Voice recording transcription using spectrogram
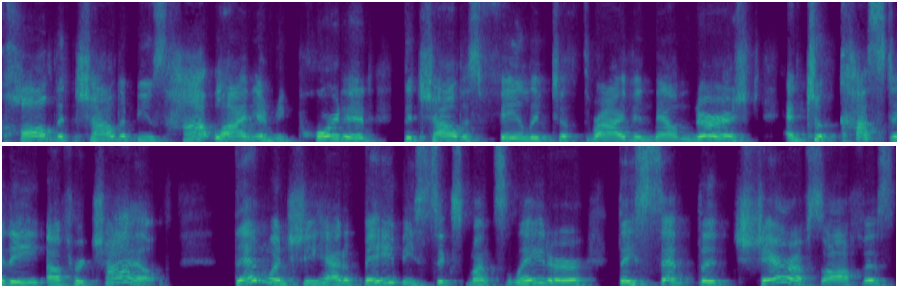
called the child abuse hotline and reported the child as failing to thrive and malnourished and took custody of her child. Then, when she had a baby six months later, they sent the sheriff's office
